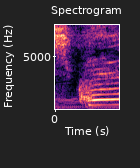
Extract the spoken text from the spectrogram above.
whisper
